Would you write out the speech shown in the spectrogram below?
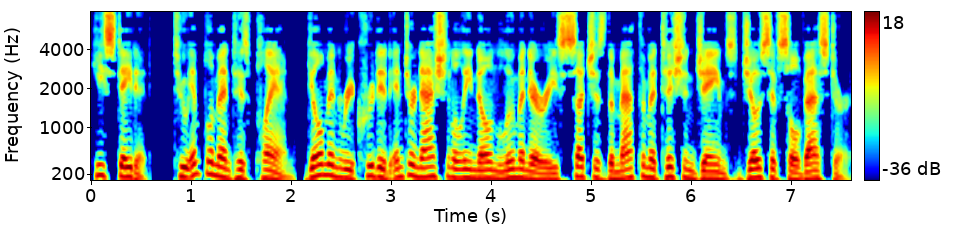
He stated. To implement his plan, Gilman recruited internationally known luminaries such as the mathematician James Joseph Sylvester,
